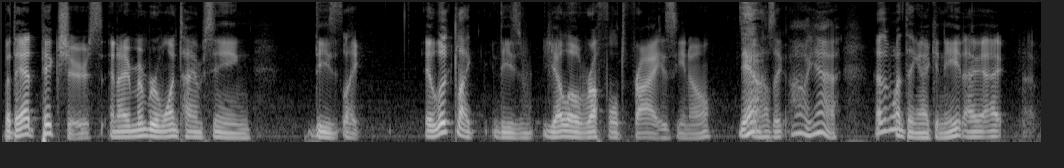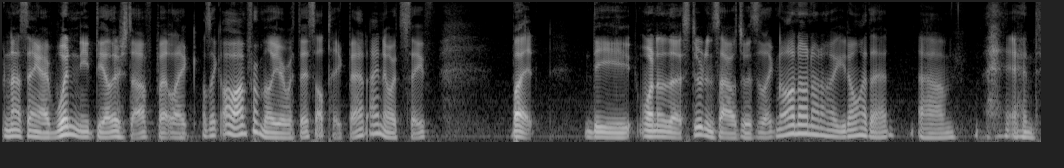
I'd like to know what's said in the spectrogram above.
but they had pictures, and I remember one time seeing these like it looked like these yellow ruffled fries, you know. Yeah. And I was like, oh yeah, that's one thing I can eat. I, I I'm not saying I wouldn't eat the other stuff, but like I was like, oh, I'm familiar with this. I'll take that. I know it's safe. But the one of the students I was with is like, no, no, no, no, you don't want that. Um, and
